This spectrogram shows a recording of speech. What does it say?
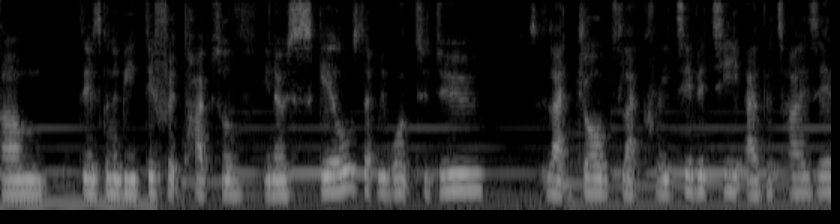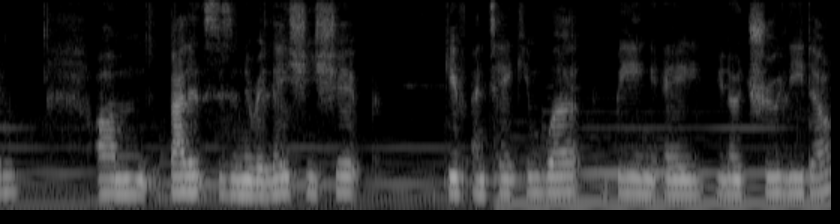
Um, there's going to be different types of, you know, skills that we want to do, like jobs, like creativity, advertising, um, balances in the relationship, give and taking work, being a, you know, true leader.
